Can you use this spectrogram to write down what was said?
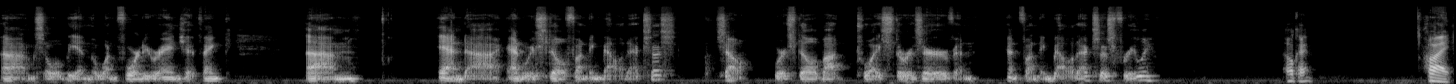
Um, so we'll be in the 140 range, I think. Um, and uh, and we're still funding ballot access. So we're still about twice the reserve and and funding ballot access freely. Okay. All right.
